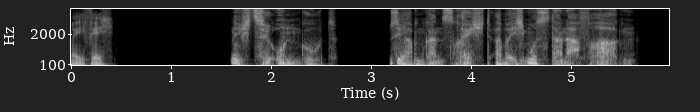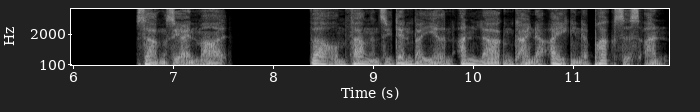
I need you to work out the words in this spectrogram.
rief ich. Nichts für ungut. Sie haben ganz recht, aber ich muss danach fragen. Sagen Sie einmal, warum fangen Sie denn bei Ihren Anlagen keine eigene Praxis an?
